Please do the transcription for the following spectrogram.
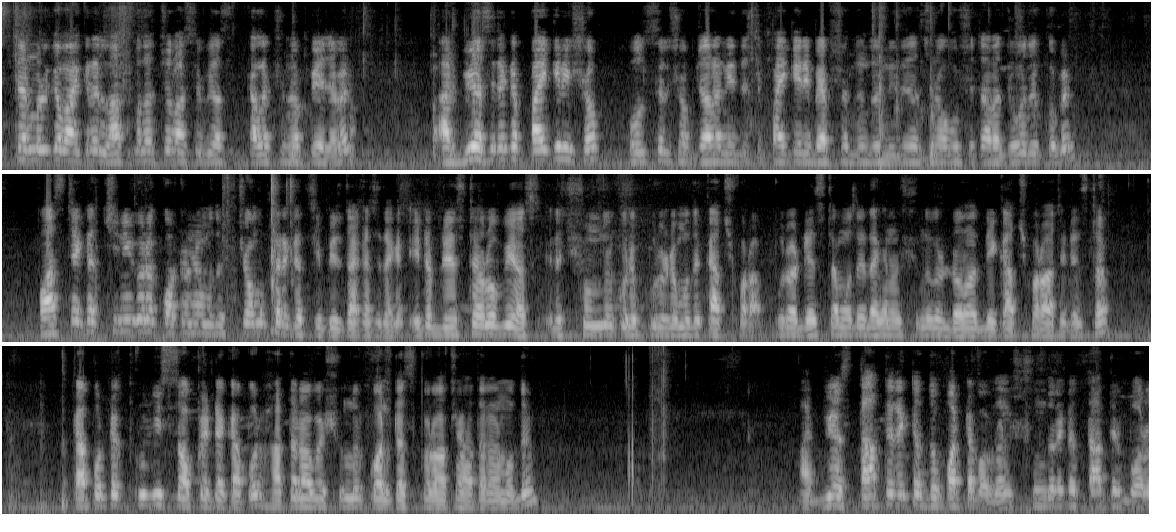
ইস্টানবুলকে মার্কেটের লাস্ট মাথার চলে আসছে ভিউয়ার্স। কালেকশনটা পেয়ে যাবেন। আর বিয়াস এটা একটা পাইকারি শপ হোলসেল শপ যারা নিতে চাচ্ছে পাইকারি ব্যবসার জন্য নিতে যাচ্ছেন, অবশ্যই তারা যোগাযোগ করবেন। ফার্স্টে একটা চিনি করে কটনের মধ্যে চমৎকার একটা চিপিস দেখাচ্ছে, দেখেন, এটা ড্রেসটা হলো বিয়াস এটা সুন্দর করে পুরোটার মধ্যে কাজ করা, পুরো ড্রেসটার মধ্যে দেখেন সুন্দর করে ডলার দিয়ে কাজ করা আছে ড্রেসটা কাপড়টা খুবই সফট একটা কাপড়, হাতার হবে সুন্দর কন্ট্রাস্ট করা আছে হাতার মধ্যে। আর বিয়াস তাঁতের একটা দোপাট্টা পাবেন, অনেক সুন্দর একটা তাঁতের বড়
